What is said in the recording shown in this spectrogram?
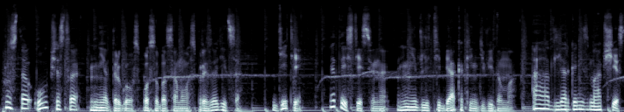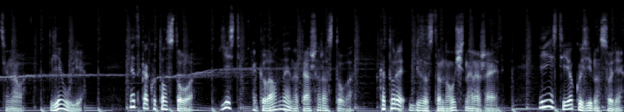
Просто у общества нет другого способа самовоспроизводиться. Дети – это, естественно, не для тебя как индивидуума, а для организма общественного, для улья – это как у Толстого. Есть главная Наташа Ростова, которая безостановочно рожает. И есть ее кузина Соня,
